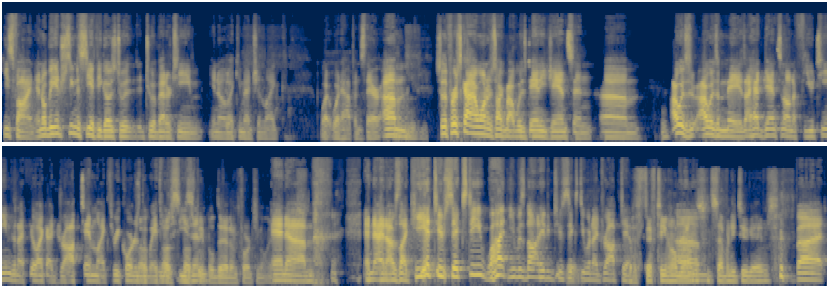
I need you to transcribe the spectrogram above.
he's fine. And it'll be interesting to see if he goes to a to a better team, you know, like you mentioned, like what what happens there. Um so the first guy I wanted to talk about was Danny Jansen. Um, I was I was amazed. I had Jansen on a few teams, and I feel like I dropped him like three quarters of the way through most, the season. Most people did, unfortunately. and um, and and I was like, he hit 260. What? He was not hitting 260 when I dropped him. With 15 home runs Um, in 72 games. But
